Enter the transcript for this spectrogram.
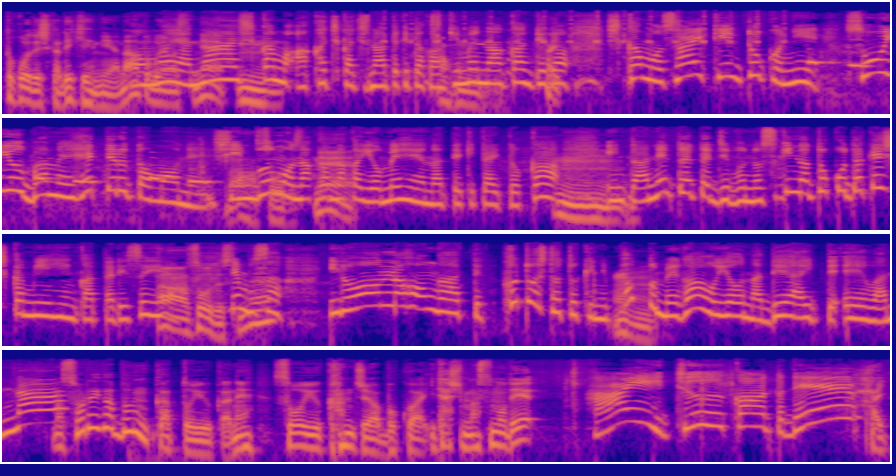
ところでしかできへんねやなと思いますね。まやな。うんしかも、あ、カチカチなってきたから決めなあかんけど、はいしかも最近特に、そういう場面減ってると思うねん。新聞もなかなか読めへんようになってきたりとか、インターネットやったら自分の好きなとこだけしか見えへんかったりするやん。あそうですねもさ、いろんな本があって、ふとした時にパッと目が合うような出会いってええわな。まあ、それが文化というかねそういう感じは僕はいたしますのではい、中コートで、はい。よ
